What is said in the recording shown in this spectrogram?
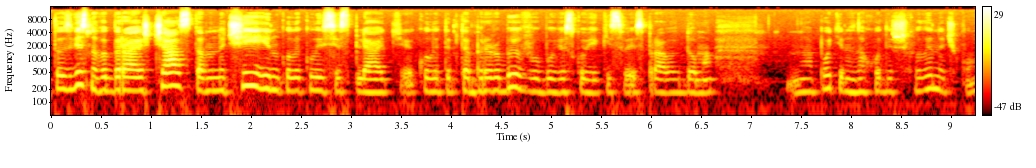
то звісно вибираєш час там вночі, інколи коли всі сплять, коли ти там переробив обов'язково якісь свої справи вдома. Ну, А потім знаходиш хвилиночку,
